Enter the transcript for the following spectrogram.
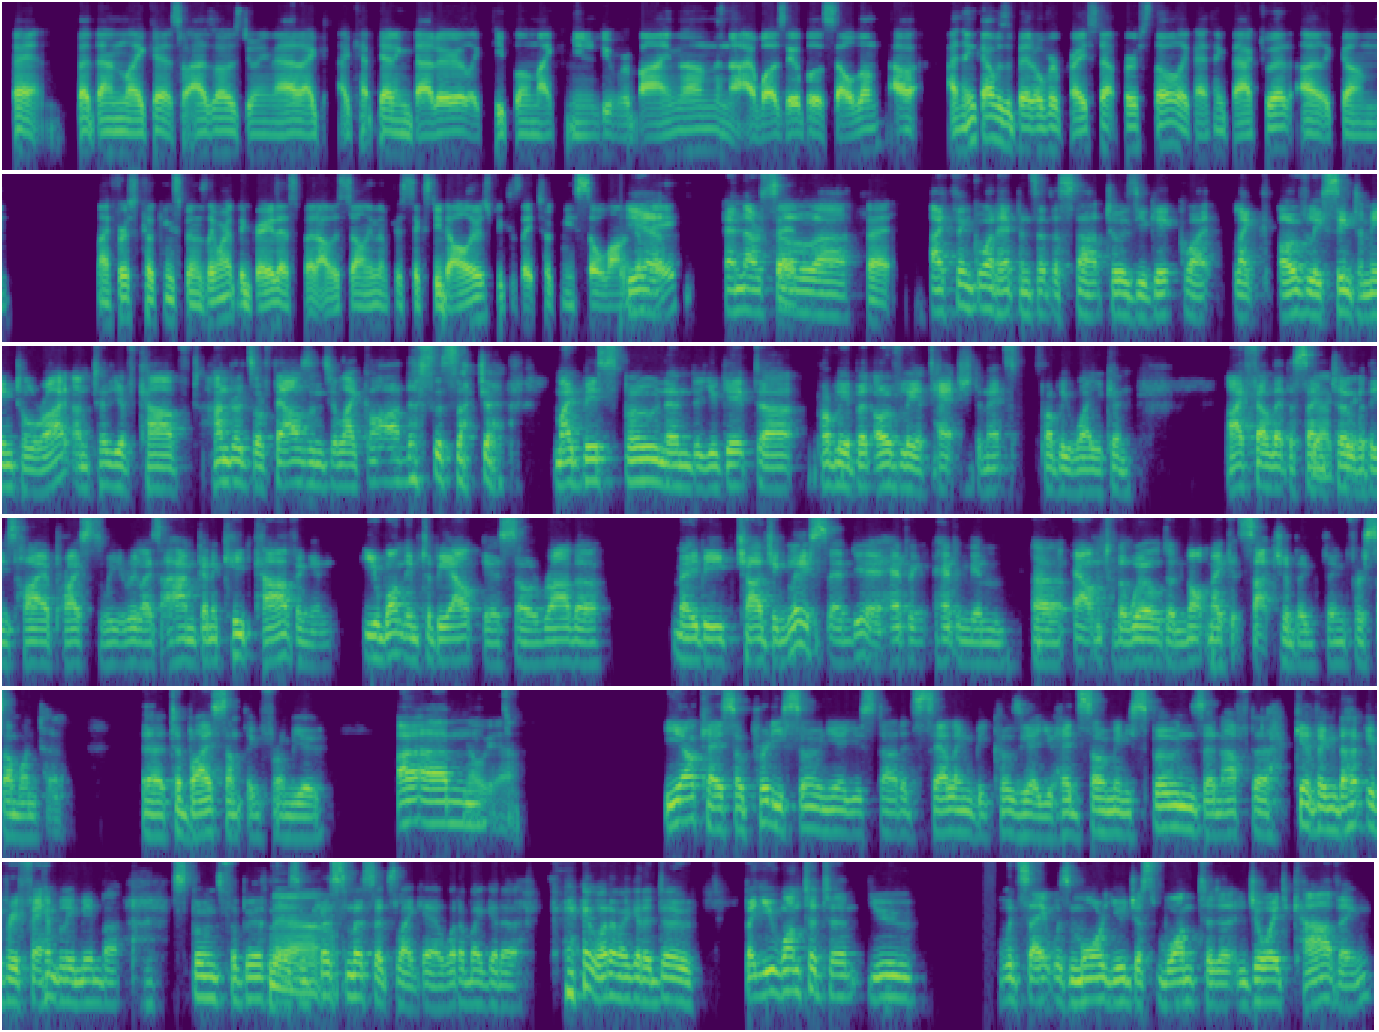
but, but then like uh, so as I was doing that, I I kept getting better. Like people in my community were buying them, and I was able to sell them. I, I think I was a bit overpriced at first though. Like I think back to it, I like um my first cooking spoons they weren't the greatest, but I was selling them for sixty dollars because they took me so long Yeah. to make. And they're so. uh, But I think what happens at the start too is you get quite like overly sentimental, right? Until you've carved hundreds or thousands, you're like, oh, this is such a my best spoon, and you get uh, probably a bit overly attached, and that's probably why you can. I felt that the same too with these higher prices, where you realize "Ah, I'm going to keep carving, and you want them to be out there, so rather maybe charging less and yeah, having having them uh, out into the world and not make it such a big thing for someone to uh, to buy something from you. Um, oh yeah. yeah, okay. So pretty soon, yeah, you started selling because yeah, you had so many spoons, and after giving the, every family member spoons for birthdays and Christmas, it's like, yeah, what am I gonna, what am I gonna do? But you wanted to, you would say it was more you just wanted to enjoyed carving,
